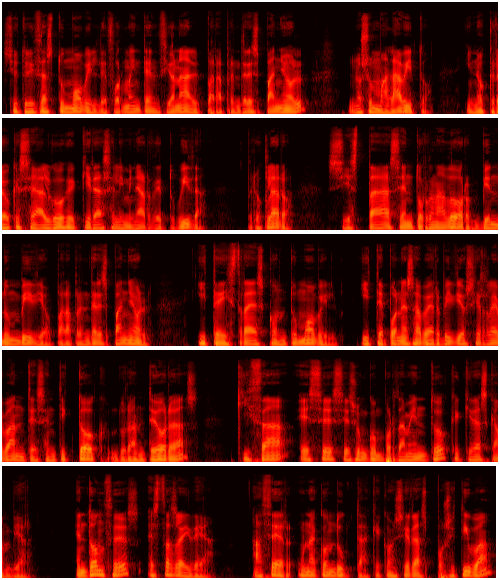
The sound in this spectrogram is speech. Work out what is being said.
Si utilizas tu móvil de forma intencional para aprender español, no es un mal hábito, y no creo que sea algo que quieras eliminar de tu vida. Pero claro, si estás en tu ordenador viendo un vídeo para aprender español y te distraes con tu móvil y te pones a ver vídeos irrelevantes en TikTok durante horas, quizá ese es un comportamiento que quieras cambiar. Entonces, esta es la idea. Hacer una conducta que consideras positiva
